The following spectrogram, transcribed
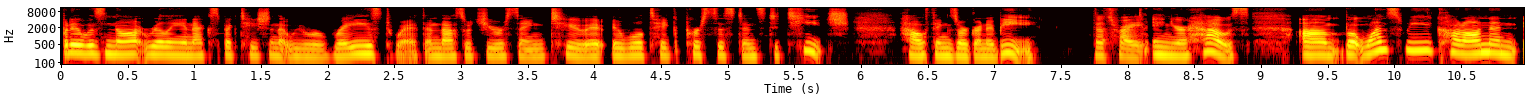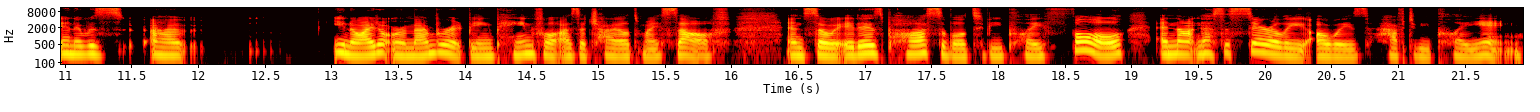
but it was not really an expectation that we were raised with and that's what you were saying too it, it will take persistence to teach how things are going to be That's right. in your house um, but once we caught on and, and it was uh, you know i don't remember it being painful as a child myself and so it is possible to be playful and not necessarily always have to be playing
